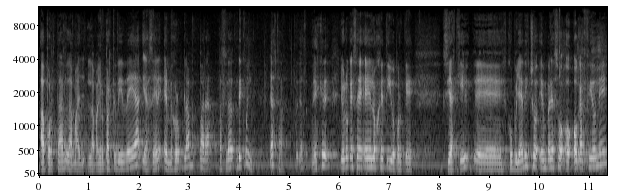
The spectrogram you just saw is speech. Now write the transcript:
aportar la, mayor parte de ideas y hacer el mejor plan para la ciudad de Queen. Ya está. Es que yo creo que ese es el objetivo, porque si aquí, eh, como ya he dicho en varias ocasiones,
